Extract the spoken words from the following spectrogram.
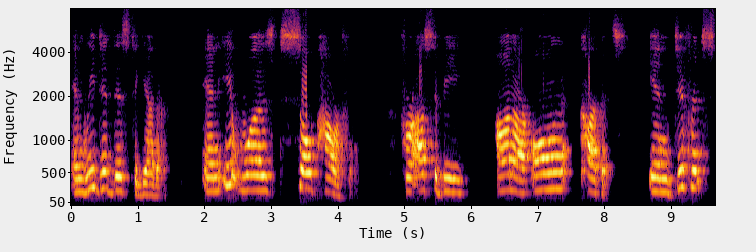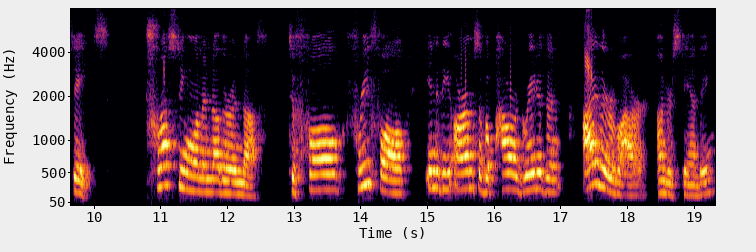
and we did this together. And it was so powerful for us to be on our own carpets in different states, trusting one another enough to fall, free fall into the arms of a power greater than either of our understanding,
